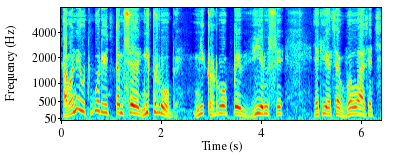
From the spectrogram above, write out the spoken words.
А вони утворюють там ще мікроби, мікроби, віруси, які оце вилазять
